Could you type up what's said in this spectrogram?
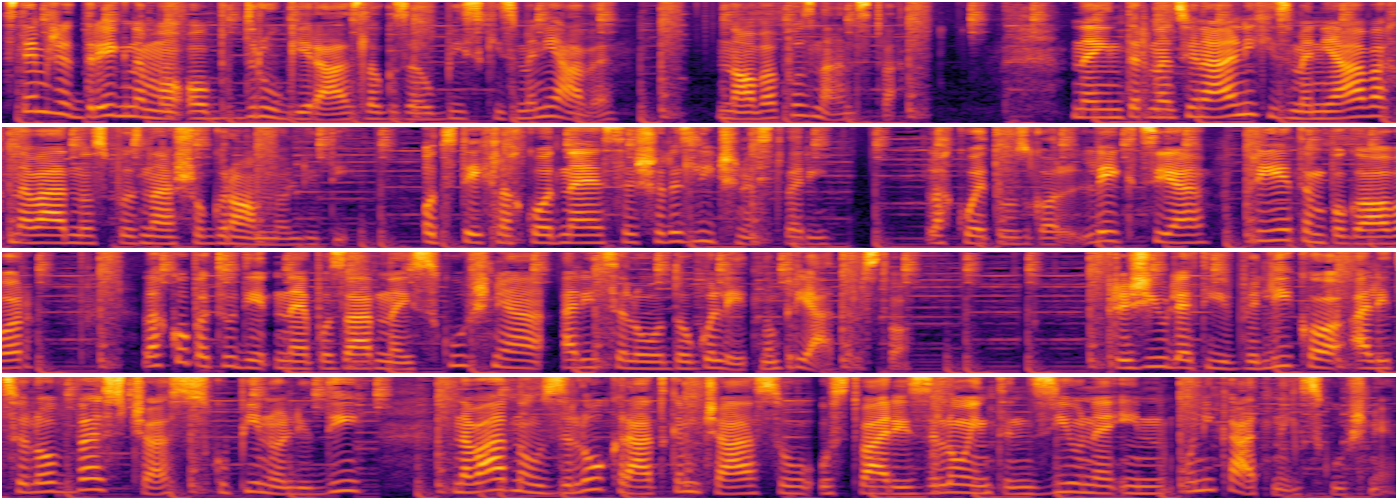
S tem že dregnemo ob drugi razlog za obisk izmenjave: nova poznanstva. Na internacionalnih izmenjavah navadno spoznaš ogromno ljudi. Od teh lahko odneseš različne stvari. Lahko je to zgolj lekcija, prijeten pogovor lahko pa tudi nepozabna izkušnja ali celo dolgoletno prijateljstvo. Preživljati veliko ali celo ves čas skupino ljudi, navadno v zelo kratkem času, ustvari zelo intenzivne in unikatne izkušnje.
